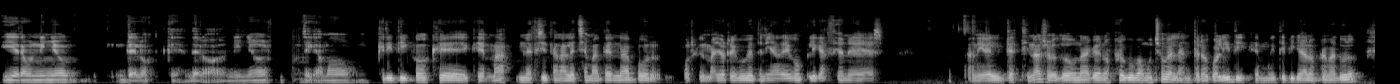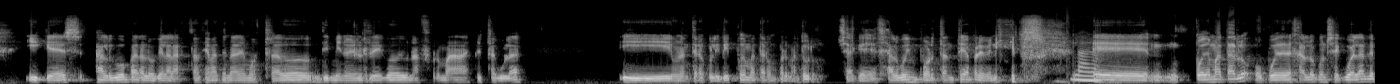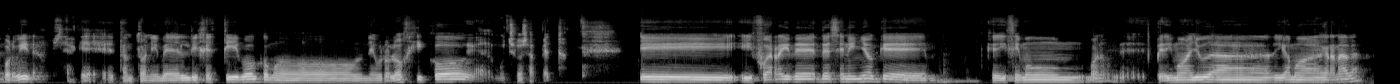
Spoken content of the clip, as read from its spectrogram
Y era un niño de los que de los niños digamos críticos que, que más necesitan la leche materna por, por, el mayor riesgo que tenía de complicaciones a nivel intestinal, sobre todo una que nos preocupa mucho, que es la enterocolitis, que es muy típica de los prematuros y que es algo para lo que la lactancia materna ha demostrado disminuir el riesgo de una forma espectacular. Y una enterocolitis puede matar a un prematuro. O sea que es algo importante a prevenir. Eh, puede matarlo o puede dejarlo con secuelas de por vida. O sea que tanto a nivel digestivo como neurológico, muchos aspectos. Y, fue a raíz de ese niño que, que hicimos un, bueno, eh, pedimos ayuda, digamos, a Granada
